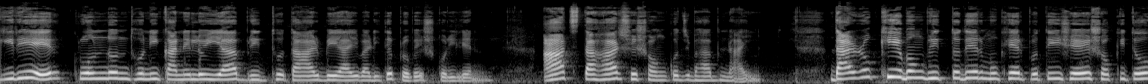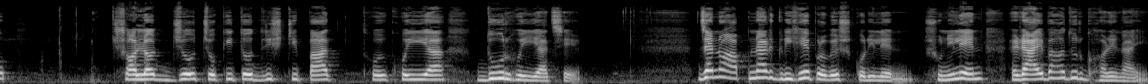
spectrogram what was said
গৃহের ক্রন্দন ধ্বনি কানে লইয়া বৃদ্ধ তাহার বেআই বাড়িতে প্রবেশ করিলেন। আজ তাহার সে সংকোচ ভাব নাই। দ্বাররক্ষী এবং ভৃত্যদের মুখের প্রতি সে শকিত, সলজ্জ, চকিত দৃষ্টিপাত হইয়া দূর হইয়াছে। যেন আপনার গৃহে প্রবেশ করিলেন। শুনিলেন, রায়বাহাদুর ঘরে নাই,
